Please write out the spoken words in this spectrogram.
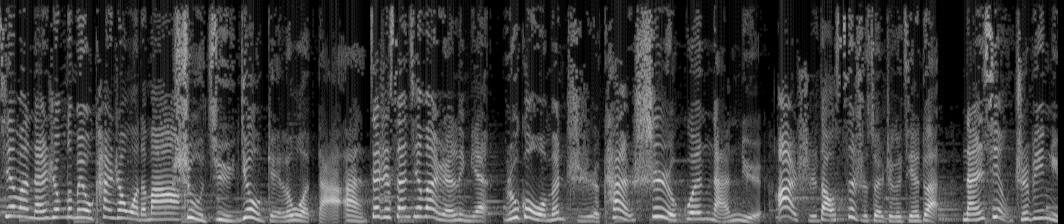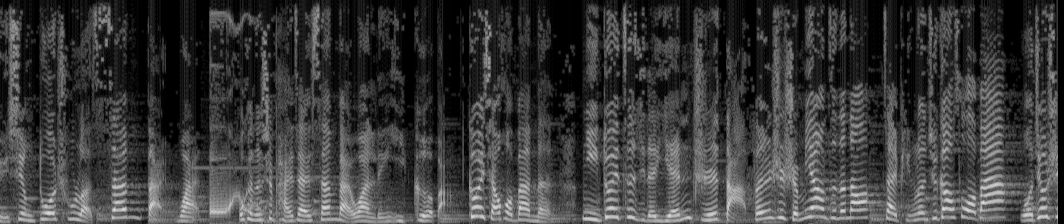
千万男生都没有看上我的吗？数据又给了我答案。在这三千万人里面，如果我们只看适婚男女，二十到四十岁这个阶段，男性只比女性多出了三百万。我可能是排在三百万零一个吧。各位小伙伴们，你对自己的颜值打分是什么样子的呢？在评论区告诉。我吧，我就是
